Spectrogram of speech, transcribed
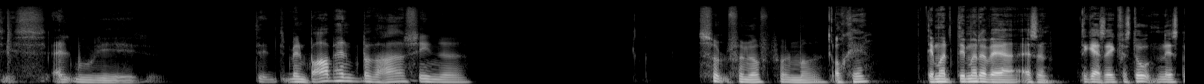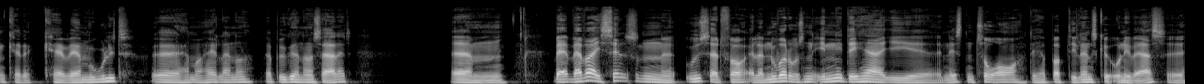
det, alt muligt det, men Bob, han bevarer sin uh, sund fornuft på en måde. Okay. Det må, det må da være, altså, det kan jeg altså ikke forstå, næsten kan det kan være muligt. Uh, han må have et eller andet, være bygget noget særligt. Um, hvad, hvad var I selv sådan uh, udsat for? Eller nu var du sådan inde i det her i uh, næsten to år, det her Bob Dylanske univers. Uh,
